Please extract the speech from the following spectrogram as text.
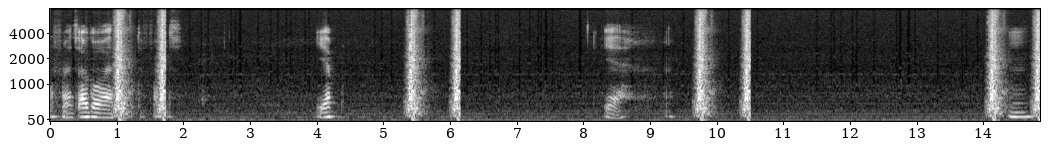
Oh, friends. I'll go after the friends. Yep. Yeah. Mm.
